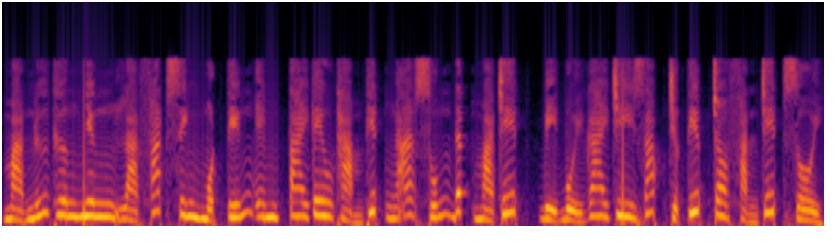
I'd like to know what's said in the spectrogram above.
mà nữ thương nhưng là phát sinh một tiếng êm tai kêu thảm thiết ngã xuống đất mà chết, bị bụi gai chi giáp trực tiếp cho phản chết rồi.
